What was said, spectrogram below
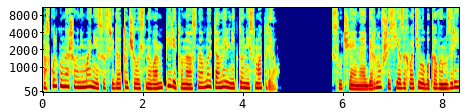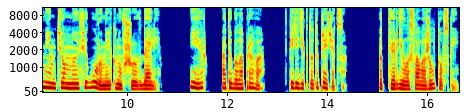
Поскольку наше внимание сосредоточилось на вампире, то на основной тоннель никто не смотрел. Случайно обернувшись, я захватила боковым зрением темную фигуру, мелькнувшую вдали. «Ир, а ты была права. Впереди кто-то прячется», — подтвердила слова Желтовской,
